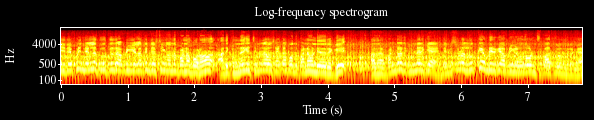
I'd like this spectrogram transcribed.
ஓகே இது எப்படி நெல்லை தூத்துது அப்படிங்கிற எல்லாத்தையும் டெஸ்டிங் வந்து பண்ண போகிறோம் அதுக்கு முன்னாடி சின்னதாக ஒரு செட்டப் வந்து பண்ண வேண்டியது இருக்குது அதை பண்ணுறதுக்கு முன்னாடிக்கே இந்த மிஷினோட லுக் எப்படி இருக்குது அப்படிங்கிறத வந்து ஒன்று பார்த்துட்டு வந்துருங்க.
